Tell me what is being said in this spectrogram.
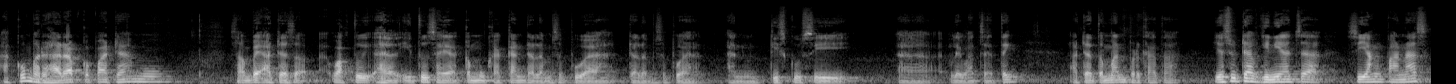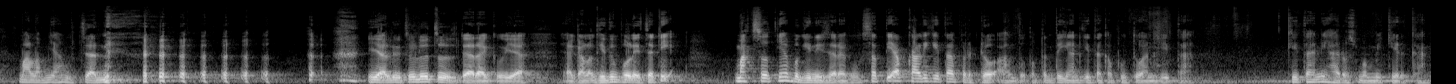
aku berharap kepadamu. Sampai ada waktu hal itu saya kemukakan dalam sebuah dalam sebuah anu, diskusi uh, lewat chatting, ada teman berkata, ya sudah begini aja, siang panas, malamnya hujan. ya lucu-lucu saudaraku ya. Ya kalau gitu boleh. Jadi maksudnya begini saudaraku, setiap kali kita berdoa untuk kepentingan kita, kebutuhan kita, kita ini harus memikirkan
